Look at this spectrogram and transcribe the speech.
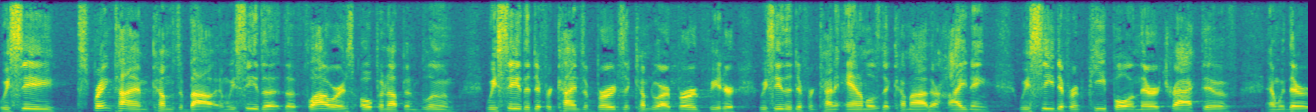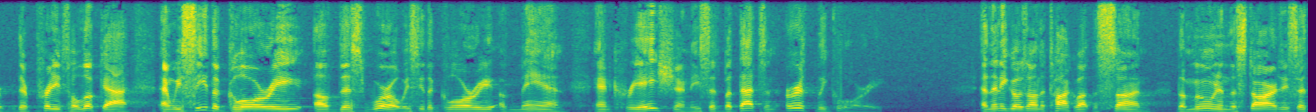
We see springtime comes about and we see the, the flowers open up and bloom. We see the different kinds of birds that come to our bird feeder. We see the different kind of animals that come out of their hiding. We see different people and they're attractive and they're, they're pretty to look at. And we see the glory of this world. We see the glory of man and creation. He says, but that's an earthly glory. And then he goes on to talk about the sun, the moon, and the stars. He said,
